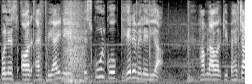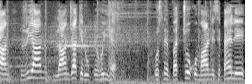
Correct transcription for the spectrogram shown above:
पुलिस और एफबीआई ने स्कूल को घेरे में ले लिया। हमलावर की पहचान रियान लांजा के रूप में हुई है। उसने बच्चों को मारने से पहले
